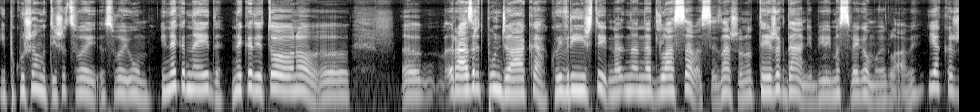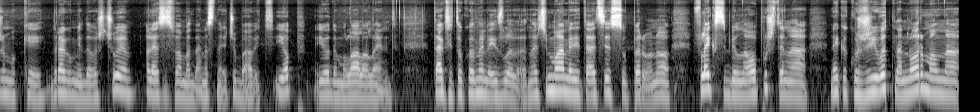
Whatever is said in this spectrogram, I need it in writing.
i pokušavam utišati svoj, svoj um. I nekad ne ide. Nekad je to ono... Uh, razred punđaka koji vrišti, na, na, nadglasava se. Znaš, ono, težak dan je bio, ima svega u mojoj glavi. Ja kažem, ok, drago mi je da vas čujem, ali ja se s vama danas neću baviti. I op, i odem u La La Land. Tako će to kod mene izgleda. Znači, moja meditacija je super, ono, fleksibilna, opuštena, nekako životna, normalna,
